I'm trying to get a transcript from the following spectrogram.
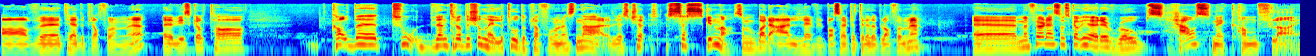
av eh, 3D-plattformene. Eh, Vi skal ta Kall det to, den tradisjonelle 2D-plattformenes nære søsken, da, som bare er level-baserte 3D-plattformere. Eh, men før det så skal vi høre Robes House med Come Fly.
